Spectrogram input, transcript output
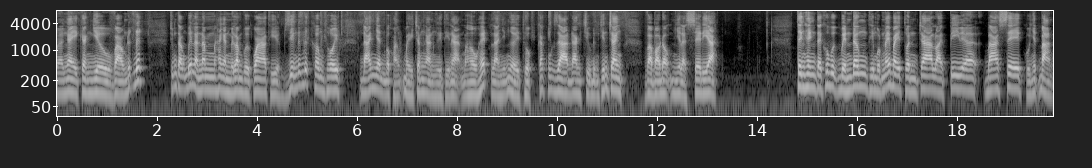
à, ngày càng nhiều vào nước Đức. Chúng ta cũng biết là năm 2015 vừa qua thì riêng nước Đức không thôi đã nhận vào khoảng 700.000 người tị nạn mà hầu hết là những người thuộc các quốc gia đang chịu đựng chiến tranh và bạo động như là Syria. Tình hình tại khu vực Biển Đông thì một máy bay tuần tra loại P-3C của Nhật Bản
